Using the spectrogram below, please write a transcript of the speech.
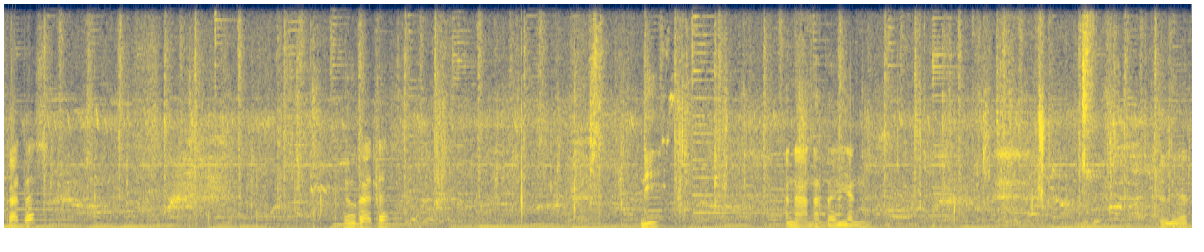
Ke atas yuk ke atas nih anak-anak tadi yang Tuh, lihat.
